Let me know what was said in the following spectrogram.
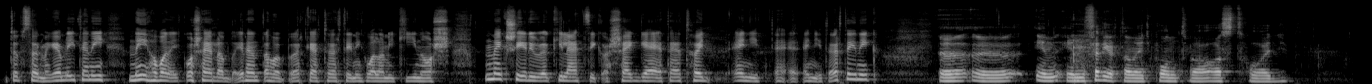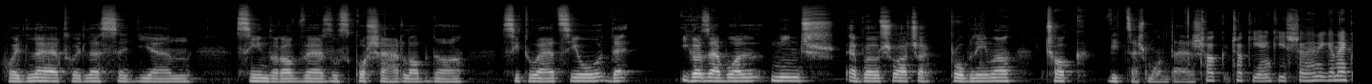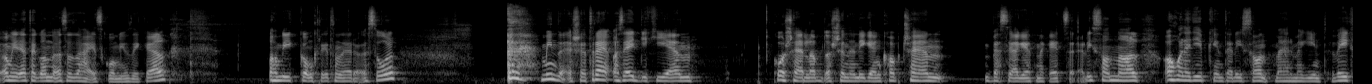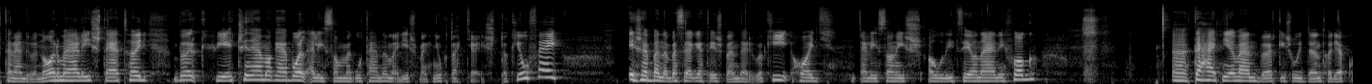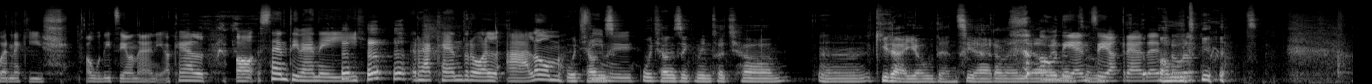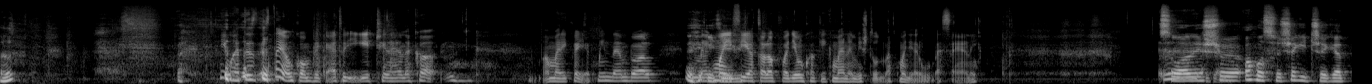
többször megemlíteni, néha van egy kosárlabda jelent, ahol Burke történik valami kínos, megsérül, kilátszik a segge, tehát hogy ennyi, e- ennyi történik. Ö, ö, én, én felírtam egy pontra azt, hogy, hogy lehet, hogy lesz egy ilyen színdarab versus kosárlabda szituáció, de igazából nincs ebből soha csak probléma, csak vicces montázs. Csak, csak ilyen kis senenigenek, amire te gondolsz, az a High School Musical, ami konkrétan erről szól. Minden esetre az egyik ilyen kosárlabda senenigen kapcsán beszélgetnek egyszer Elisonnal, ahol egyébként Elison már megint végtelenül normális, tehát hogy Burke hülyét csinál magából, Elison meg utána megy és megnyugtatja, és tök jó fej, és ebben a beszélgetésben derül ki, hogy Elison is audicionálni fog, Tehát nyilván Burke is úgy dönt, hogy akkor neki is audicionálnia kell. A Szent Ivánéi Rock and Roll Álom Úgy, című hangzik, úgy hangzik, mintha uh, királyi audenciára menne. audiencia ráadásul. Audiencia. Jó, hát ez, ez nagyon komplikált, hogy igét csinálnak a amerikaiak mindenből. Mi meg Így, mai így. fiatalok vagyunk, akik már nem is tudnak magyarul beszélni. Szóval, és uh, ahhoz, hogy segítséget,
